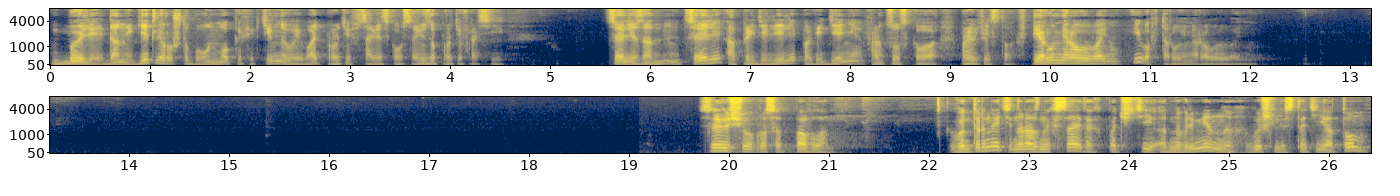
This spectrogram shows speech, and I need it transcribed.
были даны Гитлеру, чтобы он мог эффективно воевать против Советского Союза, против России. Цели, цели определили поведение французского правительства в Первую мировую войну и во Вторую мировую войну. Следующий вопрос от Павла. В интернете на разных сайтах почти одновременно вышли статьи о том,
